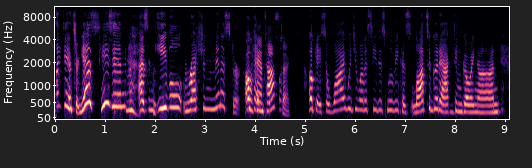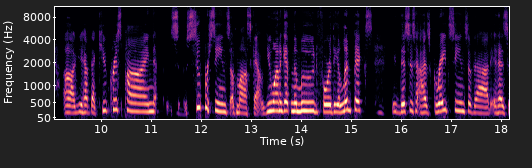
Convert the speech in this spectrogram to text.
ballet dancer. Yes, he's in as an evil Russian minister. Oh, fantastic! Okay, so why would you want to see this movie? Because lots of good acting going on. Uh, you have that cute Chris Pine, s- super scenes of Moscow. You want to get in the mood for the Olympics. This is has great scenes of that. It has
